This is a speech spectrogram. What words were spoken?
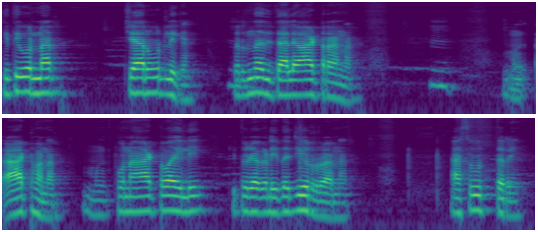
किती उरणार? चार उरली का? परत नदीत आल्यावर आठ राहणार. मग आठ होणार. मग पुन्हा आठ वाहिली की तुझ्याकडे इथं झिरो राहणार. असं उत्तर आहे.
